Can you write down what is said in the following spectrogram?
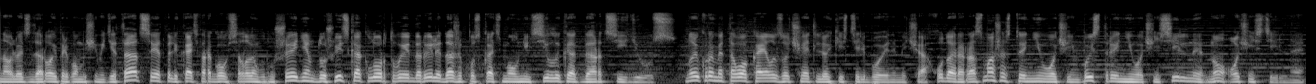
восстанавливать здоровье при помощи медитации, отвлекать врагов силовым внушением, душить как Лорд Вейдер или даже пускать молнии силы как Дарт Сидиус. Ну и кроме того, Кайл изучает легкий стиль боя на мечах. Удары размашистые, не очень быстрые, не очень сильные, но очень стильные.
